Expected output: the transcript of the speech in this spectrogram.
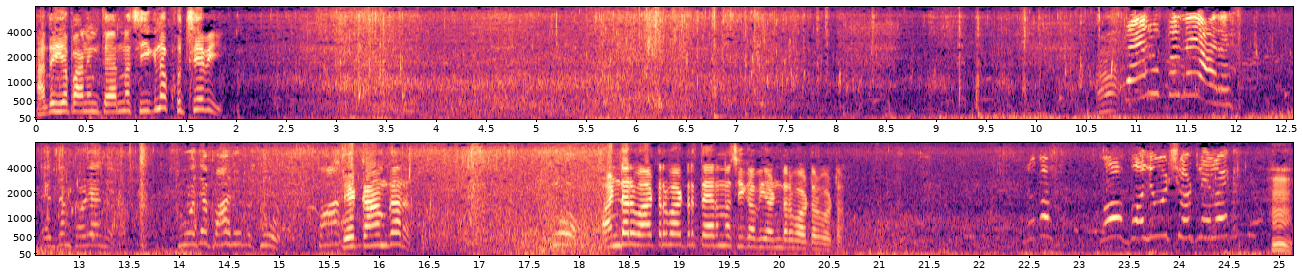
हाँ तो ये पानी में तैरना सीखना खुद से भी। जा पानी में छू एक काम कर। अंडर वाटर वाटर तैरना सीखा अभी अंडर वाटर वाटर। वो बॉलीवुड शॉट ले लो हम्म।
